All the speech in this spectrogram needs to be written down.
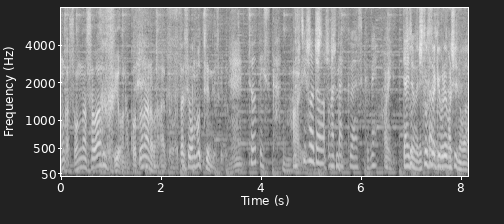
なんかそんな騒ぐようなことなのかなと私は思ってるんですけどね。そうですか。はい、後ほど また詳しくね。はい。大丈夫です一つだけ羨ましいのは、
